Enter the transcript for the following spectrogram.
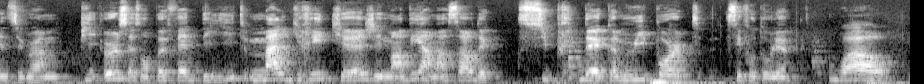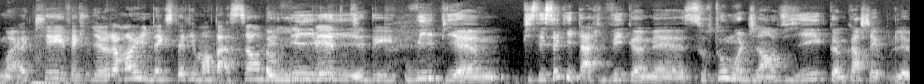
Instagram. Puis eux se sont pas fait delete, malgré que j'ai demandé à ma soeur de, de comme report ces photos-là. Wow! Ouais. OK, fait qu'il y a vraiment eu une expérimentation des Oui, limites oui. puis des... Oui, puis euh, puis c'est ça qui est arrivé comme euh, surtout au mois de janvier, comme quand j'étais le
